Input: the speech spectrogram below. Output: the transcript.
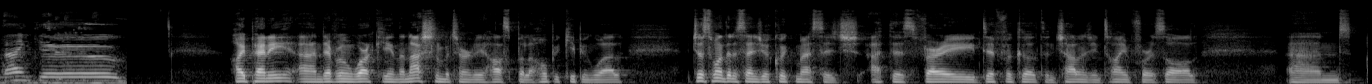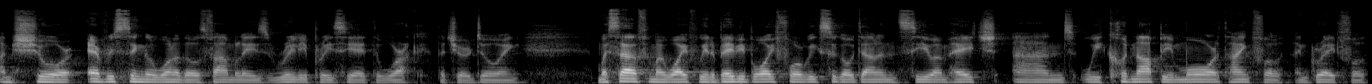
Thank you. Hi, Penny, and everyone working in the National Maternity Hospital. I hope you're keeping well. Just wanted to send you a quick message at this very difficult and challenging time for us all. And I'm sure every single one of those families really appreciate the work that you're doing myself and my wife, we had a baby boy four weeks ago down in CUMH, and we could not be more thankful and grateful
